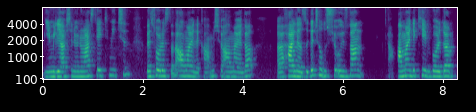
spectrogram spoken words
20'li yaşlarında üniversite eğitimi için ve sonrasında da Almanya'da kalmış ve Almanya'da e, hali hazırda çalışıyor. O yüzden Almanya'daki bu arada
